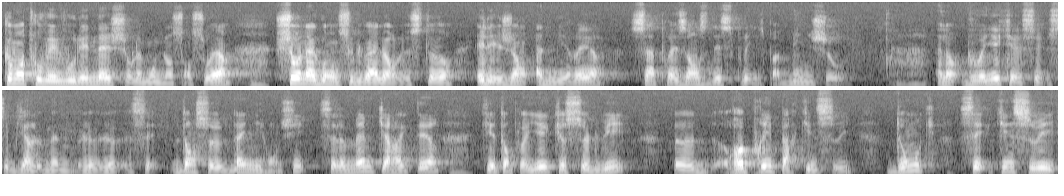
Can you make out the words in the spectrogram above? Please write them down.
Comment trouvez-vous les neiges sur le mont de l'encensoir Shonagon souleva alors le store, et les gens admirèrent sa présence d'esprit, pas. Alors, vous voyez que c'est bien le même. dans ce Daini Honshi, c'est le même caractère qui est employé que celui euh, repris par Kinsui. Donc, c'est Kinsui,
